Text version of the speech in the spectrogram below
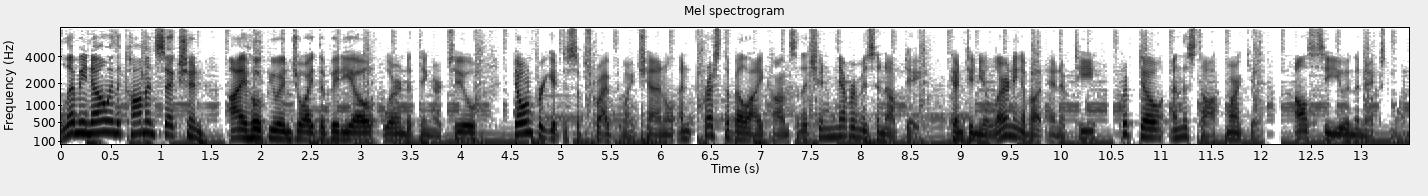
Let me know in the comments section. I hope you enjoyed the video, learned a thing or two. Don't forget to subscribe to my channel and press the bell icon so that you never miss an update. Continue learning about NFT, crypto, and the stock market. I'll see you in the next one.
